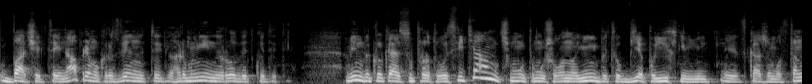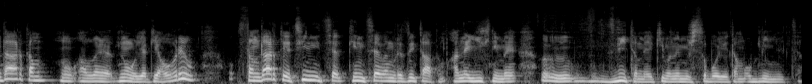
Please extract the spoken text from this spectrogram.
бачить цей напрямок розвинути гармонійний розвитку дитини. Він викликає супротив освітян. Чому? Тому що воно нібито б'є по їхнім, е, скажімо, стандартам. Ну, але, ну, як я говорив, стандарти оцінюються кінцевим результатом, а не їхніми е, звітами, які вони між собою там обмінюються.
